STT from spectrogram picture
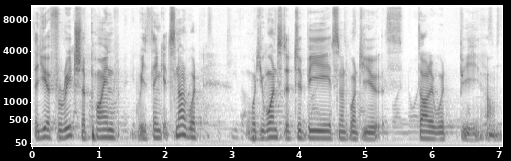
that you have reached a point where you think it's not what what you wanted it to be, it's not what you thought it would be. Um,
